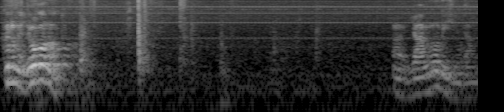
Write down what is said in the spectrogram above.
그러면 요거는 아, 양음이지 양음.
